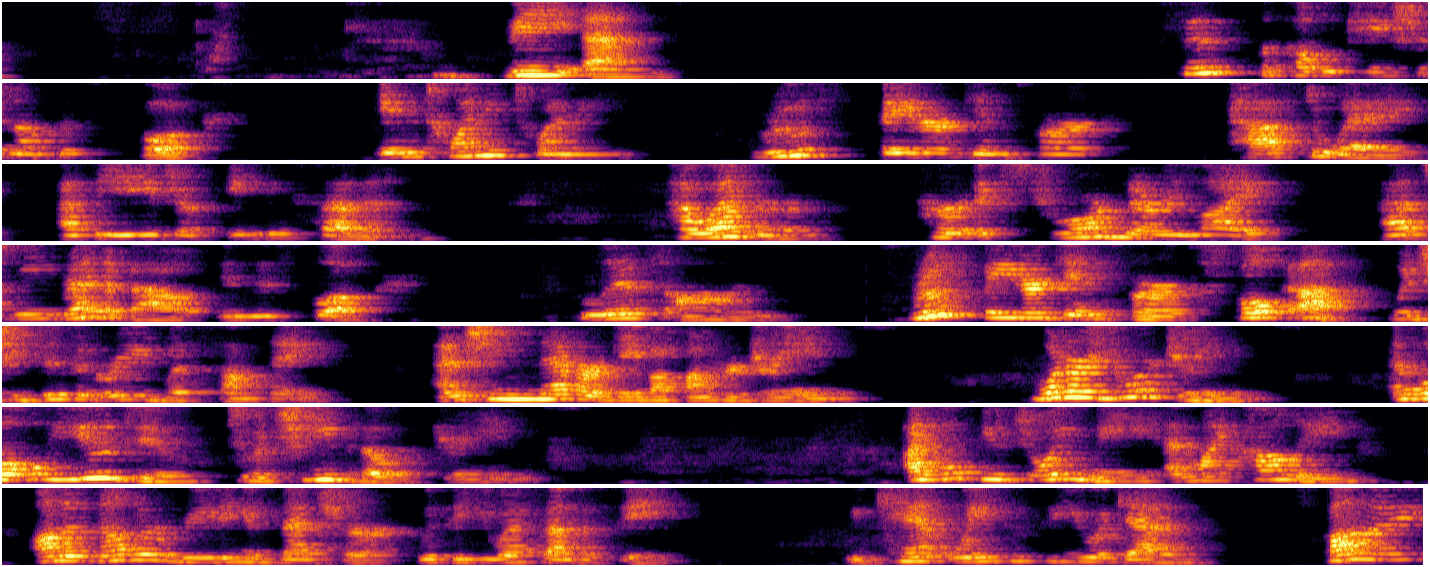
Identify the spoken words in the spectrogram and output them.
The end. Since the publication of this book in 2020, Ruth Bader Ginsburg passed away at the age of 87. However, her extraordinary life, as we read about in this book, lives on. Ruth Bader Ginsburg spoke up when she disagreed with something, and she never gave up on her dreams. What are your dreams? And what will you do to achieve those dreams? I hope you join me and my colleagues on another reading adventure with the U.S. Embassy. We can't wait to see you again. Bye!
